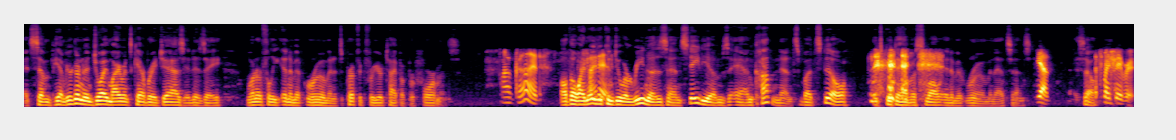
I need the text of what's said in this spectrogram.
at 7 p.m. You're going to enjoy Myron's Cabaret Jazz. It is a wonderfully intimate room, and it's perfect for your type of performance. Oh, good. Although I know you can do arenas and stadiums and continents, but still, it's good to have a small, intimate room in that sense. Yeah, So, that's my favorite.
